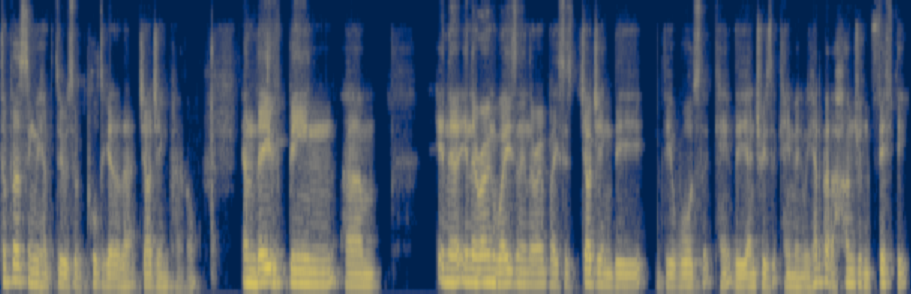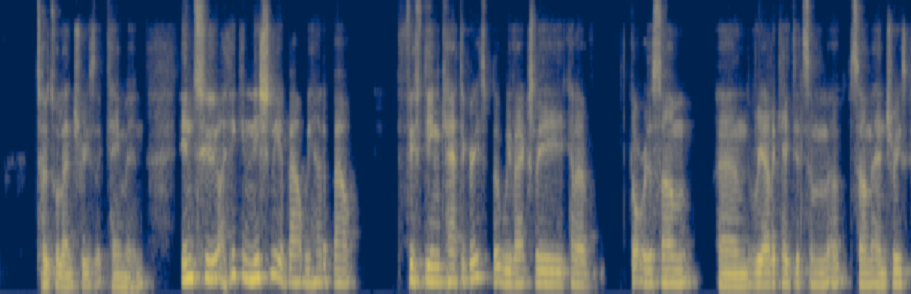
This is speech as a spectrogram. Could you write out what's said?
the first thing we had to do was sort of pull together that judging panel. And they've been um, in their in their own ways and in their own places judging the the awards that came the entries that came in. We had about 150 total entries that came in into I think initially about we had about 15 categories, but we've actually kind of got rid of some and reallocated some uh, some entries.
